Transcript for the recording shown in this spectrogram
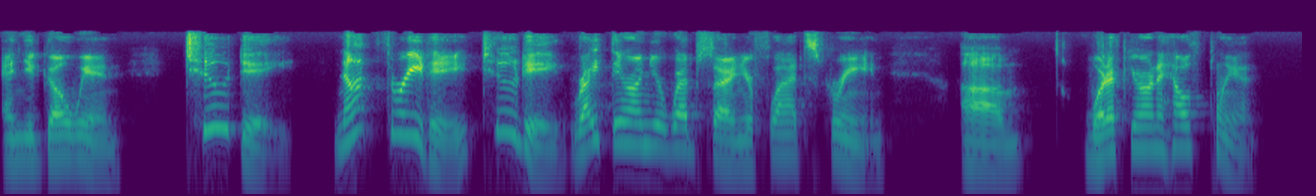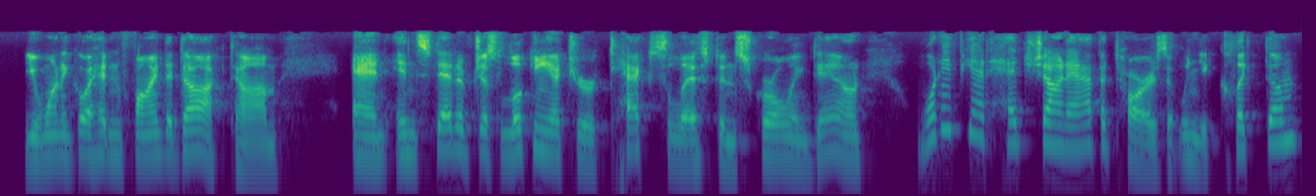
And you go in. 2D not 3D, 2D, right there on your website on your flat screen. Um, what if you're on a health plan? You want to go ahead and find a doc, Tom. And instead of just looking at your text list and scrolling down, what if you had headshot avatars that when you clicked them,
